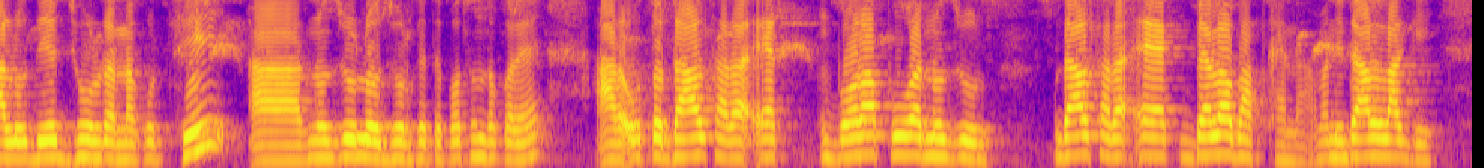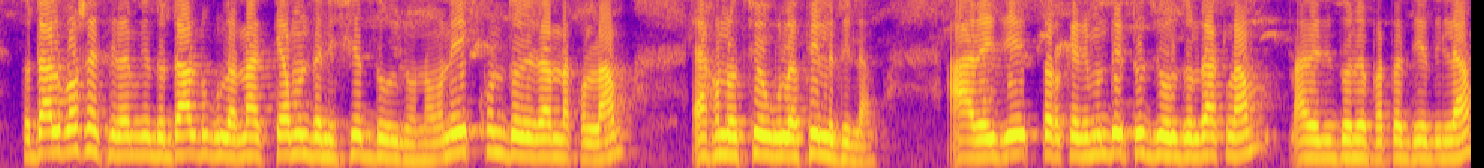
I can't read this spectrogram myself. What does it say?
আলু দিয়ে ঝোল রান্না করছি, আর নজরুলও ঝোল খেতে পছন্দ করে। আর ও তো ডাল ছাড়া এক বড়াপু আর নজরুল, ডাল ছাড়া এক বেলাও ভাত খায় না মানে ডাল লাগে তো ডাল বসাইছিলাম, কিন্তু ডালগুলো না কেমন জানি সেদ্ধ হইল না, অনেকক্ষণ ধরে রান্না করলাম, এখন হচ্ছে ওগুলো ফেলে দিলাম। আর এই যে তরকারির মধ্যে একটু ঝোল ঝোল রাখলাম, আর এই যে ধনে পাতা দিয়ে দিলাম।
